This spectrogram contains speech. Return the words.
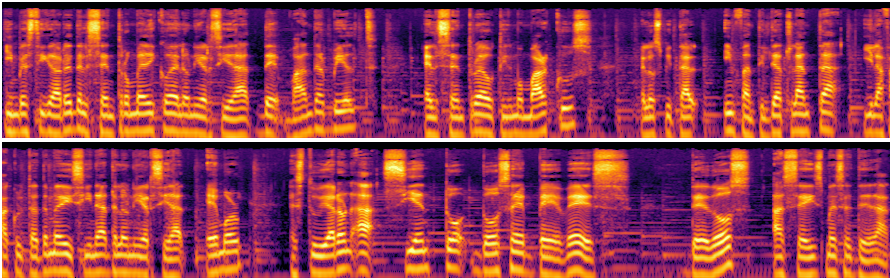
Investigadores del Centro Médico de la Universidad de Vanderbilt, el Centro de Autismo Marcus, el Hospital Infantil de Atlanta y la Facultad de Medicina de la Universidad Emory estudiaron a 112 bebés de 2 a 6 meses de edad.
